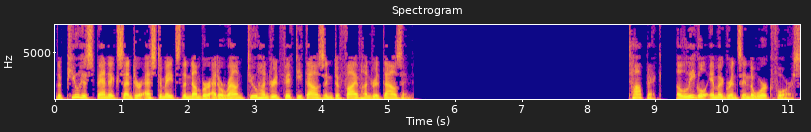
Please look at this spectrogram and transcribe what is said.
The Pew Hispanic Center estimates the number at around 250,000 to 500,000. Illegal immigrants in the workforce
